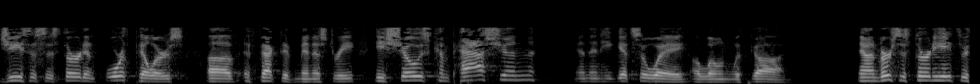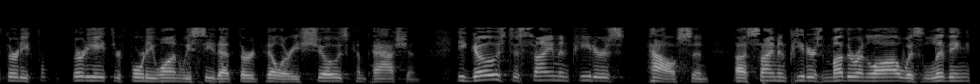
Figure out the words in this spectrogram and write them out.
Jesus' third and fourth pillars of effective ministry. He shows compassion, and then he gets away alone with God. Now, in verses 38 through 30, 38 through 41, we see that third pillar. He shows compassion. He goes to Simon Peter's house. And uh, Simon Peter's mother in law was living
